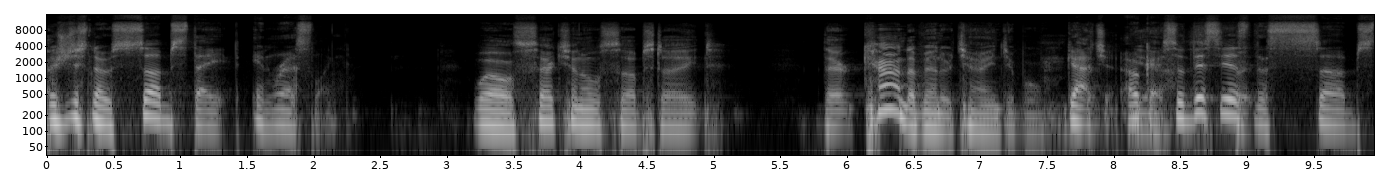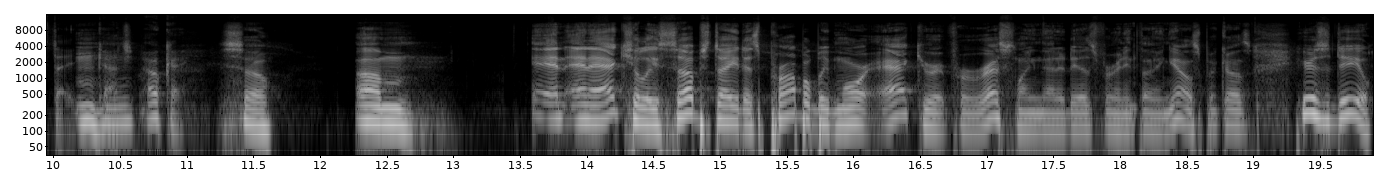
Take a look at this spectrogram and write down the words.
there's just no sub state in wrestling. well, sectional, sub-state, they're kind of interchangeable. Gotcha. Okay. Yeah, so this is but- the sub state. Mhm. Gotcha. Okay. So, um, and and actually, substate is probably more accurate for wrestling than it is for anything else because here's the deal.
